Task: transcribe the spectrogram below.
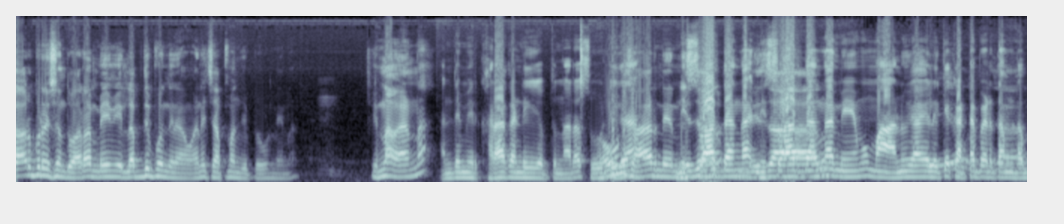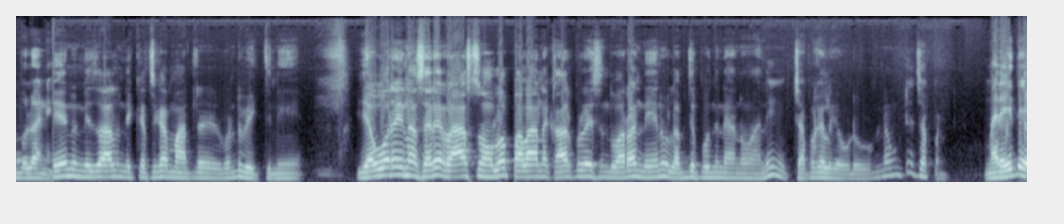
కార్పొరేషన్ ద్వారా మేము ఈ లబ్ధి పొందినామని చెప్పమని చెప్పేవాడు నేను. విన్నావా అంటే మీరు ఖరాఖండిగా చెప్తున్నారా? నిస్వార్థంగా నిస్వార్థంగా మేము మా అనుయాయులకే కట్టబెడతాం డబ్బులు అని. నేను నిజాలు నిక్కచ్చిగా మాట్లాడేటువంటి వ్యక్తిని. ఎవరైనా సరే రాష్ట్రంలో పలానా కార్పొరేషన్ ద్వారా నేను లబ్ధి పొందినాను అని చెప్పగలిగేవాడు ఉండే ఉంటే చెప్పండి. మరి అయితే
